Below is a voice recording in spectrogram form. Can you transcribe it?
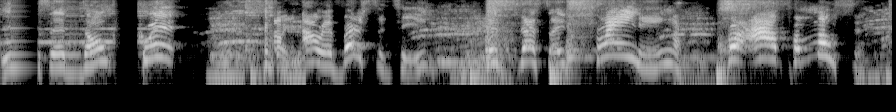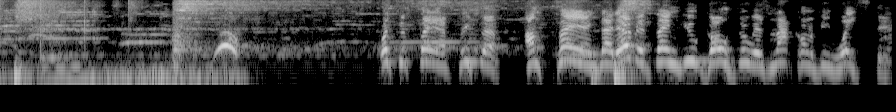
He said, don't quit. Our adversity is just a training for our promotion. Woo. What you saying, preacher? I'm saying that everything you go through is not going to be wasted,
